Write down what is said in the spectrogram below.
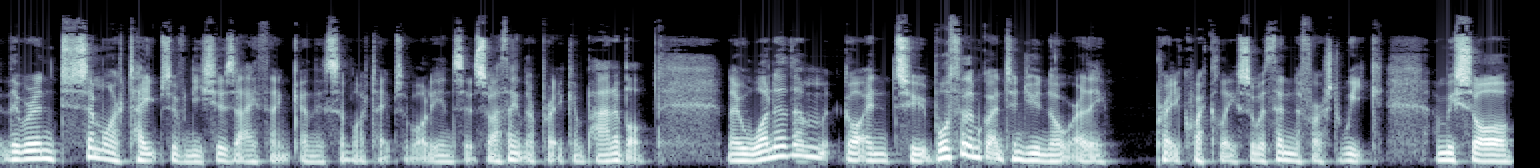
they were in similar types of niches, I think, and the similar types of audiences. So I think they're pretty compatible. Now, one of them got into, both of them got into New Noteworthy pretty quickly. So within the first week, and we saw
